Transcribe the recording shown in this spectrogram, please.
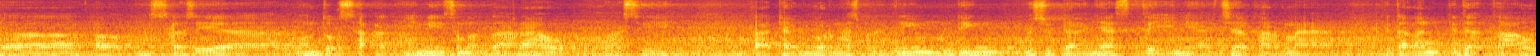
uh, kalau bisa sih ya untuk saat ini sementara masih keadaan corona seperti ini mending wisudanya seperti ini aja karena kita kan tidak tahu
